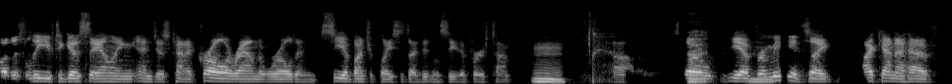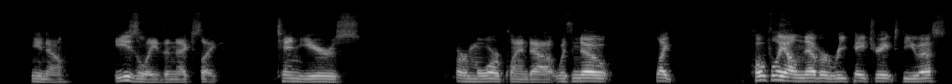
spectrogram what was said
I'll just leave to go sailing and just kind of crawl around the world and see a bunch of places I didn't see the first time. Mm. Uh, so right. yeah, for mm. me, it's like I kind of have, you know, easily the next like 10 years or more planned out with no, like, hopefully I'll never repatriate to the US.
